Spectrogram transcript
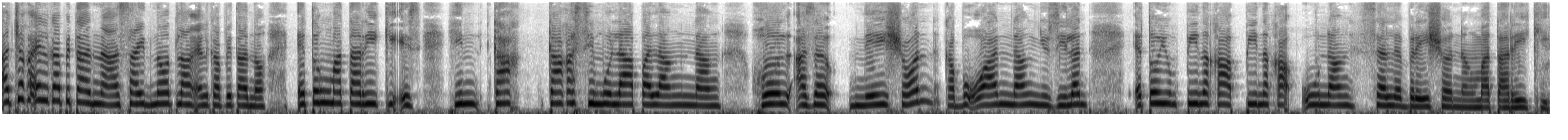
At saka El Capitan na side note lang El Capitan no, itong Matariki is hin, ka, kakasimula pa lang ng whole as a nation, kabuuan ng New Zealand. Ito yung pinaka pinakaunang celebration ng Matariki.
